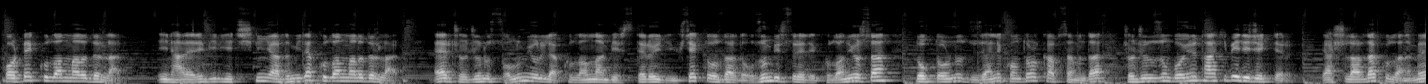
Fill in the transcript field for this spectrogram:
Forpek kullanmalıdırlar. İnhaleri bir yetişkin yardımıyla kullanmalıdırlar. Eğer çocuğunuz solunum yoluyla kullanılan bir steroidi yüksek dozlarda uzun bir süredir kullanıyorsa doktorunuz düzenli kontrol kapsamında çocuğunuzun boyunu takip edecektir. Yaşlılarda kullanımı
